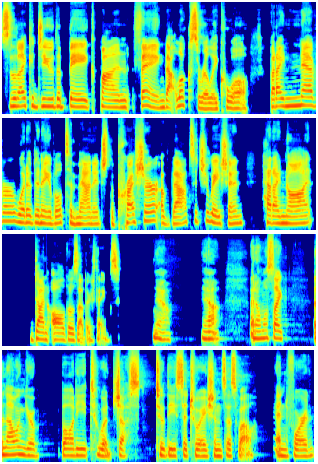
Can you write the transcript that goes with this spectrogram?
so that I could do the big fun thing that looks really cool. But I never would have been able to manage the pressure of that situation had I not done all those other things. Yeah. Yeah. And almost like allowing your body to adjust to these situations as well and for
